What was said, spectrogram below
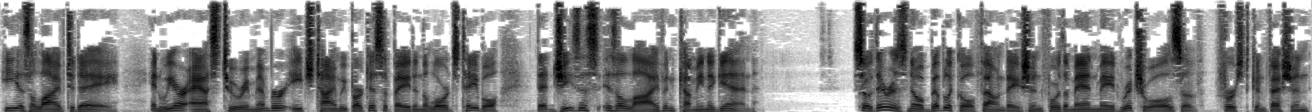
He is alive today, and we are asked to remember each time we participate in the Lord's table that Jesus is alive and coming again. So there is no biblical foundation for the man-made rituals of First Confession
